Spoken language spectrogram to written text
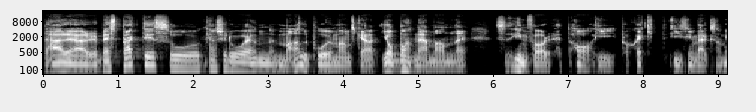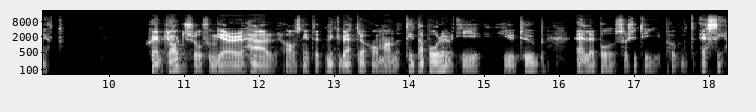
Det här är best practice och kanske då en mall på hur man ska jobba när man eh, inför ett AI-projekt i sin verksamhet. Självklart så fungerar det här avsnittet mycket bättre om man tittar på det i Youtube eller på society.se.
